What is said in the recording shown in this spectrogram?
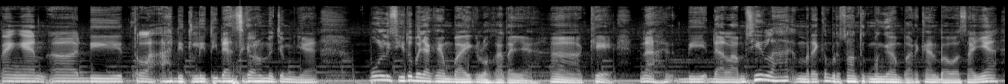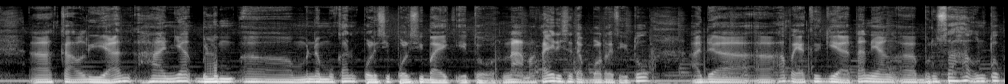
pengen uh, ditelaah, diteliti dan segala macamnya, polisi itu banyak yang baik loh katanya. Oke, okay. nah di dalam sila mereka berusaha untuk menggambarkan bahwasanya uh, kalian hanya belum uh, menemukan polisi-polisi baik itu. Nah makanya di setiap polres itu ada uh, apa ya kegiatan yang uh, berusaha untuk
